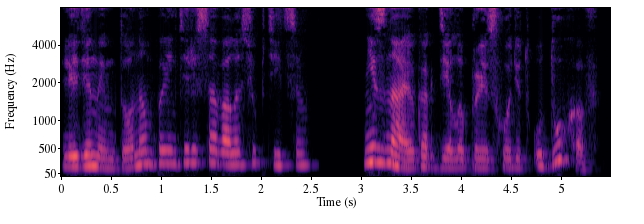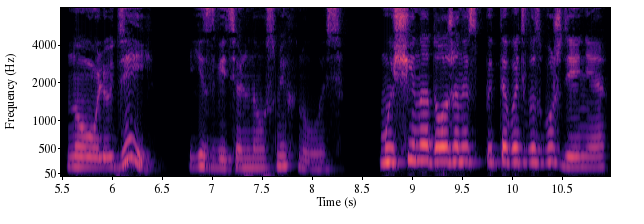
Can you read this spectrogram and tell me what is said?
Ледяным тоном поинтересовалась у птицы. Не знаю, как дело происходит у духов, но у людей, язвительно усмехнулась. Мужчина должен испытывать возбуждение.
